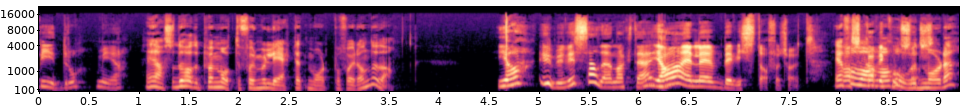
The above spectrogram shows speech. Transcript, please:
bidro mye. Ja, Så du hadde på en måte formulert et mål på forhånd, du da? Ja, ubevisst hadde jeg nok det. Ja, eller bevisst da, for så vidt. Ja, for Hva vi var oss. hovedmålet?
